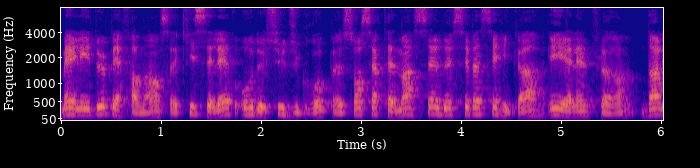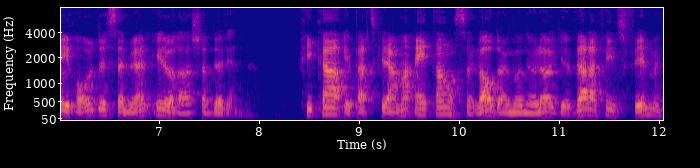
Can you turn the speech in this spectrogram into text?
mais les deux performances qui s'élèvent au-dessus du groupe sont certainement celles de Sébastien Ricard et Hélène Florent dans les rôles de Samuel et Laura Chapdelaine. Ricard est particulièrement intense lors d'un monologue vers la fin du film,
